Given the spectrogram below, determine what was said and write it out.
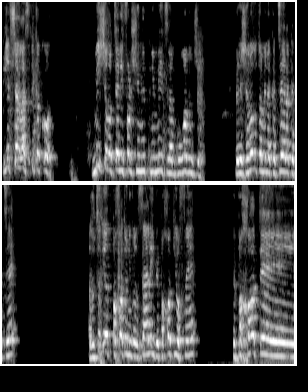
אי אפשר להספיק הכל. מי שרוצה לפעול שינוי פנימי אצל המקורבים שלו, ולשנות אותו מן הקצה אל הקצה, אז הוא צריך להיות פחות אוניברסלי ופחות יופה, ופחות, אה,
